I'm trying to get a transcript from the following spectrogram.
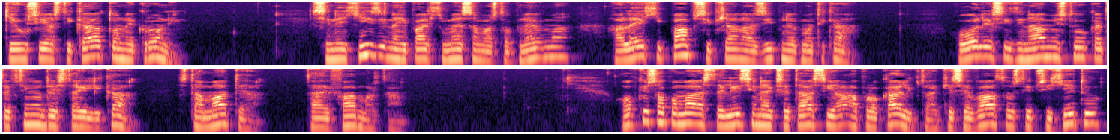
και ουσιαστικά τον νεκρώνει. Συνεχίζει να υπάρχει μέσα μας το πνεύμα, αλλά έχει πάψει πια να ζει πνευματικά. Όλες οι δυνάμεις του κατευθύνονται στα υλικά, στα μάταια, τα εφάμαρτα. Όποιος από εμάς θελήσει να εξετάσει απροκάλυπτα και σε βάθος τη ψυχή του,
